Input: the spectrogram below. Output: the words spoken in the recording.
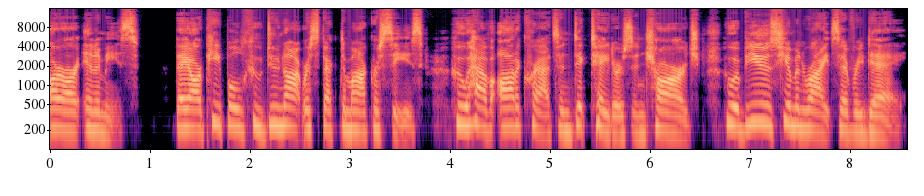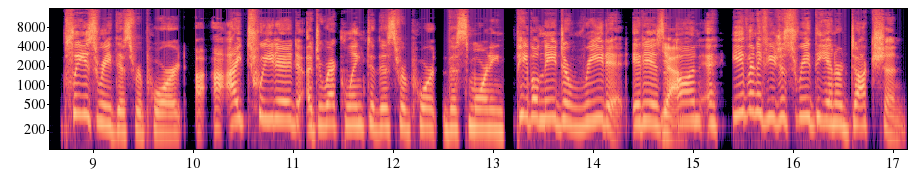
are our enemies. They are people who do not respect democracies, who have autocrats and dictators in charge, who abuse human rights every day. Please read this report. I, I tweeted a direct link to this report this morning. People need to read it. It is yeah. on, even if you just read the introduction,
